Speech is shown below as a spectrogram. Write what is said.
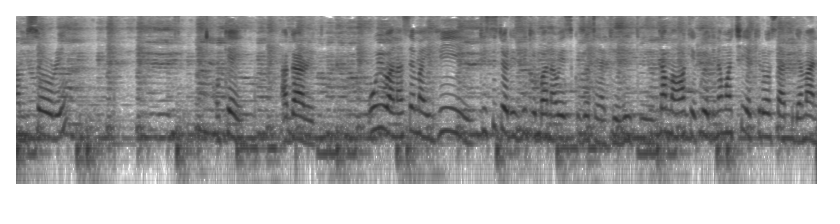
I'm sorry. Okay I got it. Huyu anasema hivi kisicho riziki bwana wewe siku zote hakiriki. Kama wake kweli namwachia kiroho safi jamani.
